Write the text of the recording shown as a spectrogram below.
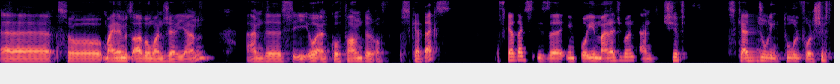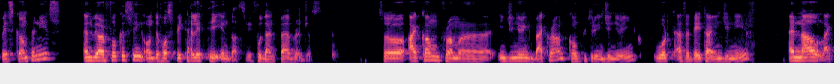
Uh, so my name is Avo Manjarian. I'm the CEO and co-founder of Schedex. Schedex is an employee management and shift scheduling tool for shift-based companies, and we are focusing on the hospitality industry, food and beverages. So I come from an engineering background, computer engineering, worked as a data engineer, and now, like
